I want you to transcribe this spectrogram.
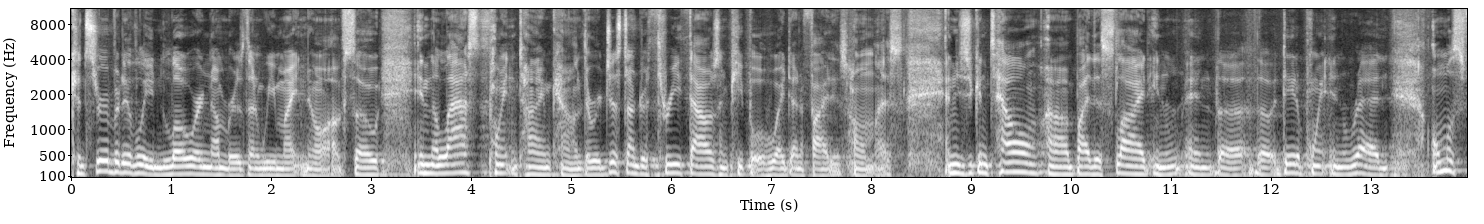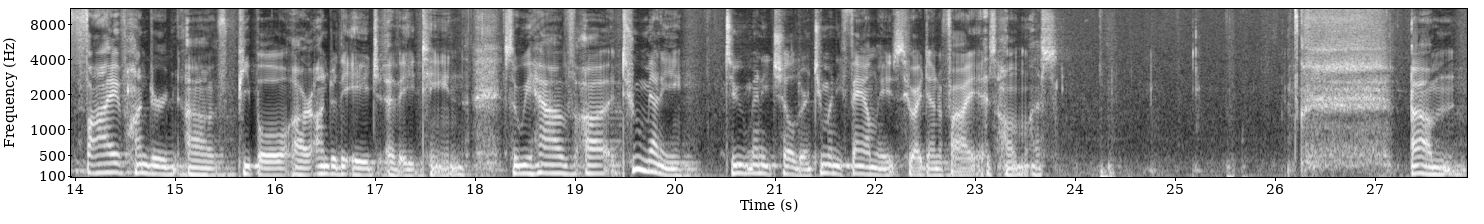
conservatively lower numbers than we might know of. So in the last point in time count, there were just under 3,000 people who identified as homeless. And as you can tell uh, by this slide in, in the, the, data point in red, almost 500 uh, people are under the age of 18. So we have uh, too many, too many children, too many families who identify as homeless. Um,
